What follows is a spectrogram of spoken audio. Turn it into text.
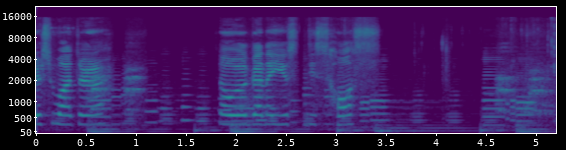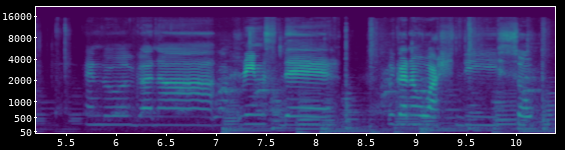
There's water. So we're gonna use this hose. And we're gonna rinse the we're gonna wash the soap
